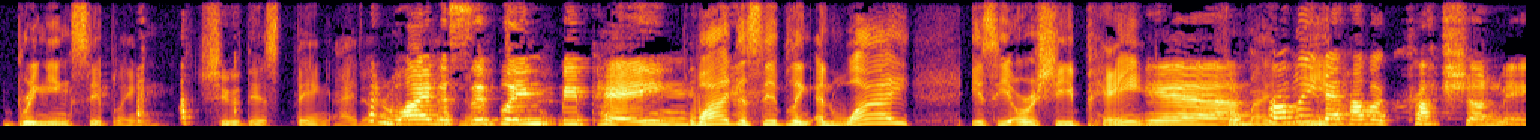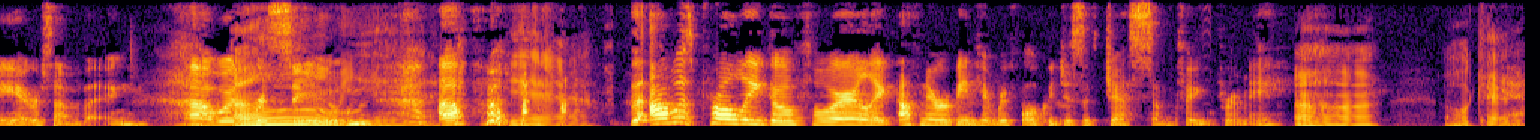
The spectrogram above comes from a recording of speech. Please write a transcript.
bringing sibling to this thing? I don't and know. why the no idea. sibling be paying Why the sibling? And why is he or she paying yeah for my probably meal? they have a crush on me or something I would oh, presume yeah. yeah. I would probably go for like I've never been here before could you suggest something for me Uh huh. Okay.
